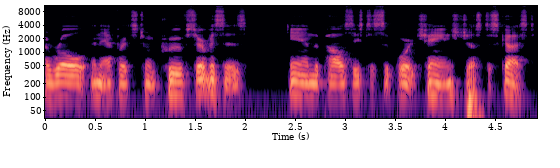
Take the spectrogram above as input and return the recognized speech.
a role in efforts to improve services and the policies to support change just discussed.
